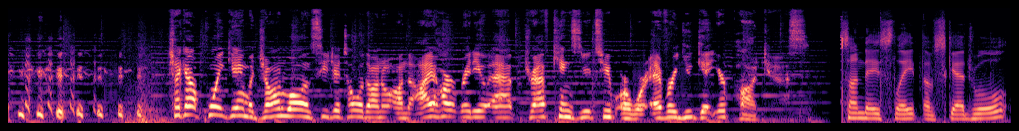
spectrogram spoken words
Check out Point Game with John Wall and CJ Toledano on the iHeartRadio app, DraftKings YouTube, or wherever you get your podcasts. Sunday slate of schedule.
